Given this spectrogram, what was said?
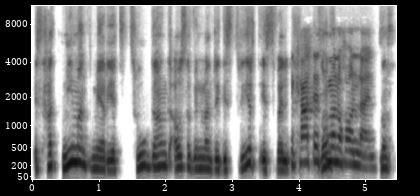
es hat niemand mehr jetzt Zugang, außer wenn man registriert ist. Weil Die Karte ist sonst, immer noch online. Sonst,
